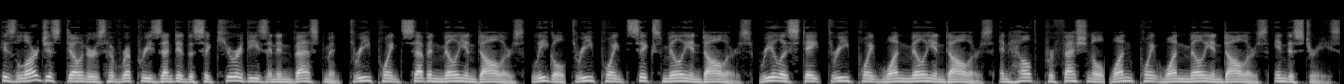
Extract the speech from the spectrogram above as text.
His largest donors have represented the Securities and Investment $3.7 million, Legal $3.6 million, Real Estate $3.1 million, and Health Professional $1.1 million industries.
